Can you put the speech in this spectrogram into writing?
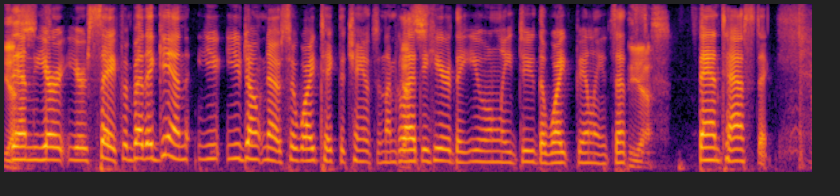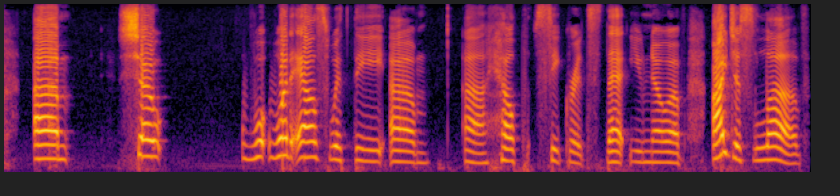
yes. then you're you're safe. But again you you don't know. So why take the chance? And i'm glad yes. to hear that you only do the white fillings that's yes. fantastic. Um so what what else with the um, uh, health secrets that you know of? I just love,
